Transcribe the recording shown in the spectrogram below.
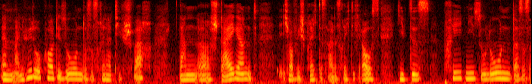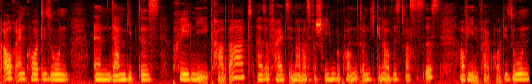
ähm, ein Hydrocortison, das ist relativ schwach. Dann äh, steigernd, ich hoffe, ich spreche das alles richtig aus, gibt es Prednisolon, das ist auch ein Cortison. Ähm, dann gibt es Prednicarbat, also falls ihr mal was verschrieben bekommt und nicht genau wisst, was es ist, auf jeden Fall Cortison.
